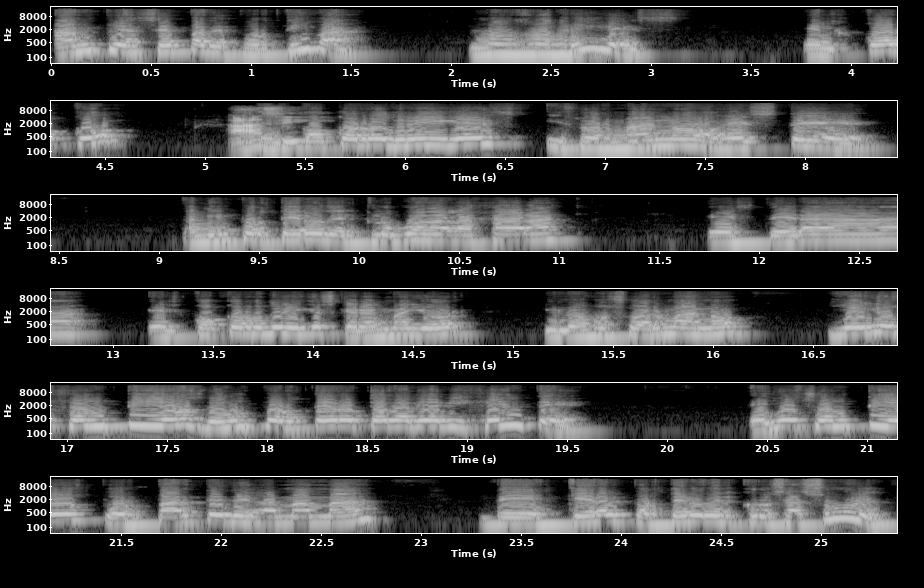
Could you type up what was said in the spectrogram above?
amplia cepa deportiva, los Rodríguez, el Coco, Ah, el sí, Coco Rodríguez y su hermano, este, también portero del Club Guadalajara, este era el Coco Rodríguez, que era el mayor, y luego su hermano, y ellos son tíos de un portero todavía vigente. Ellos son tíos por parte de la mamá del que era el portero del Cruz Azul,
